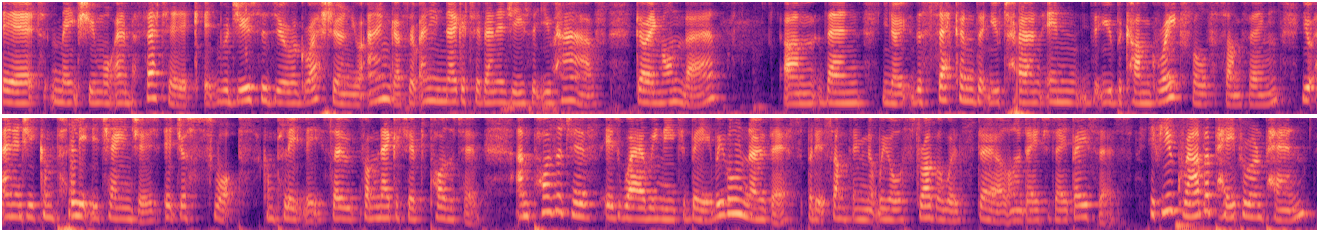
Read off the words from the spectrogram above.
It makes you more empathetic. It reduces your aggression your anger. So any negative energies that you have going on there um, then you know the second that you turn in that you become grateful for something your energy completely changes. It just swaps completely. So from negative to positive. And positive is where we need to be. We all know this but it's something that we all struggle with still on a day-to-day basis. If you grab a paper and pen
